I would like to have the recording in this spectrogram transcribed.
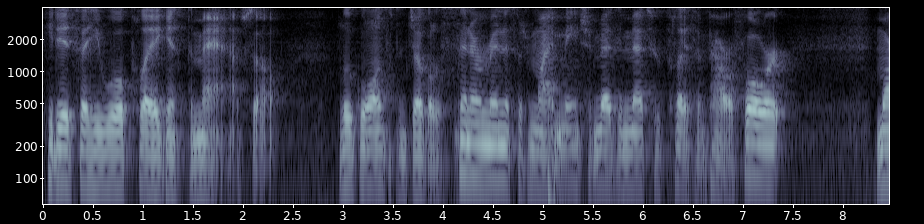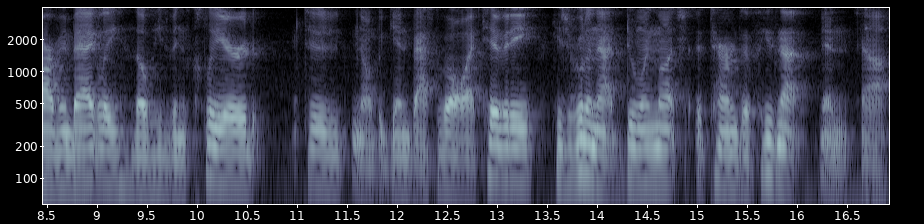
He did say he will play against the Mavs. So Luke Walton's to juggle the center minutes, which might mean Chimezie Metu, who plays some power forward. Marvin Bagley, though he's been cleared to you know begin basketball activity, he's really not doing much in terms of he's not in uh,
